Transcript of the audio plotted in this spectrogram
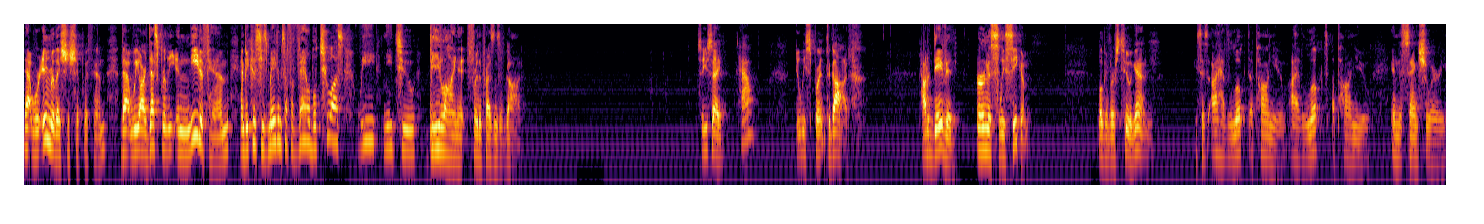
that we're in relationship with Him, that we are desperately in need of Him, and because He's made Himself available to us, we need to beeline it for the presence of God. So, you say, How do we sprint to God? How did David earnestly seek Him? Look at verse 2 again. He says, I have looked upon you. I have looked upon you in the sanctuary,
